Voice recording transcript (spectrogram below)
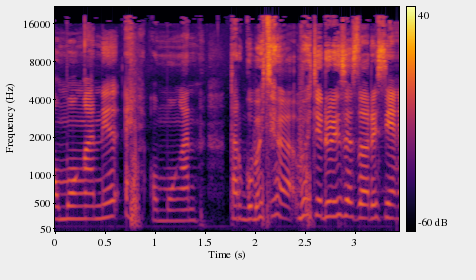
omongannya eh omongan ntar gue baca baca dulu storiesnya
